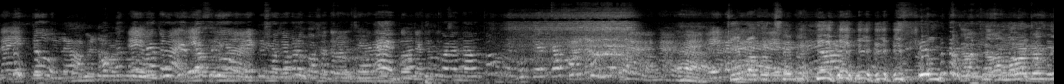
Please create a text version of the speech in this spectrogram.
হ্যাঁ এইটা কি বাজাচ্ছে মনে হ্যাঁ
